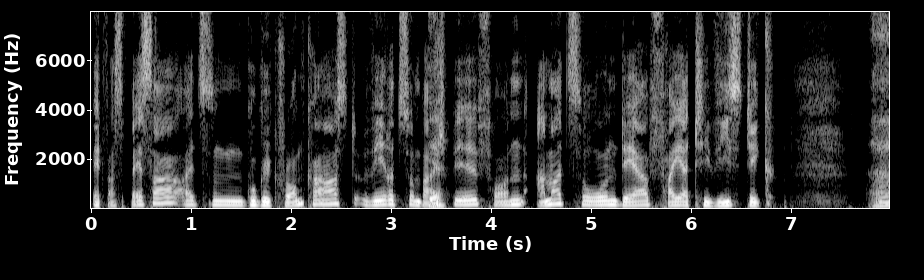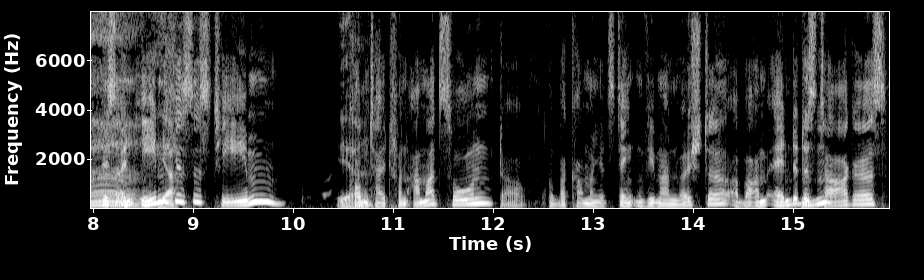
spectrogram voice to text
etwas besser als ein Google Chromecast, wäre zum Beispiel ja. von Amazon der Fire TV Stick. Ah, ist ein ähnliches ja. System, Ja. kommt halt von Amazon. Darüber kann man jetzt denken, wie man möchte. Aber am Ende des Tages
